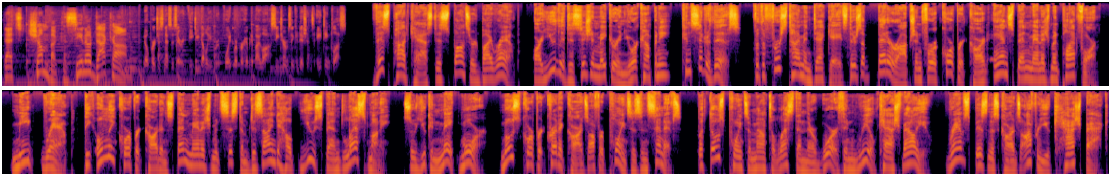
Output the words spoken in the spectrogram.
That's chumbacasino.com. No purchase necessary. Group. Void were prohibited by law. See terms and conditions. 18 plus. This podcast is sponsored by Ramp. Are you the decision maker in your company? Consider this. For the first time in decades, there's a better option for a corporate card and spend management platform. Meet Ramp, the only corporate card and spend management system designed to help you spend less money so you can make more. Most corporate credit cards offer points as incentives, but those points amount to less than their worth in real cash value. Ramp's business cards offer you cash back,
